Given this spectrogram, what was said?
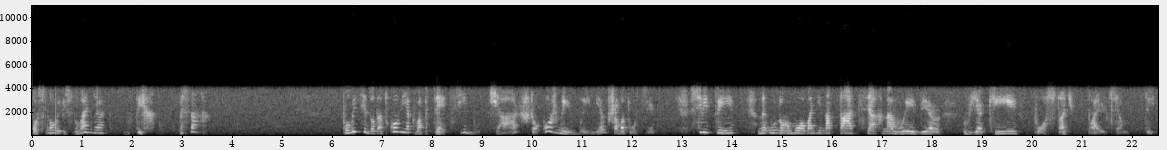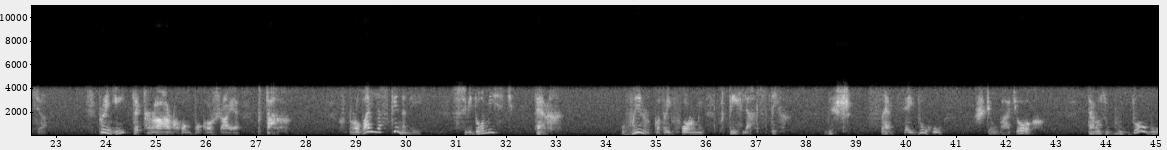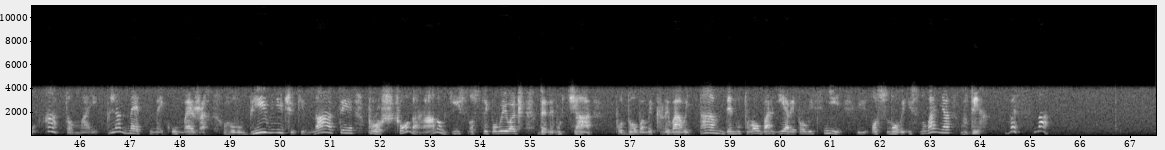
основи існування вдих. Весна. Полиці додаткові, як в аптеці, буття, що кожний вимір в шабатурці. Світи неунормовані на тацях на вибір, в які постать пальцям тиця. При ній тетрархом покожає птах. Провалля скинений свідомість терх. Вир, котрий в формі в тиглях стих. Лиш серця й духу ще у багатьох. Та розбудову атома й планетник у межах голубівні чи кімнати, про що на ранок дійсно стиповивач, де небуття подобами кривавить там, де нутро бар'єри провісні і основи існування вдих. Весна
